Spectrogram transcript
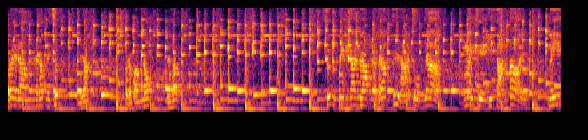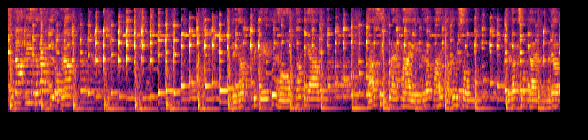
ไร่รำนะครับในชุดนะครับระบำนกนะครับ ซึ่งเป็นการรำนะครับที่หาชมยากในเขตอีสานใต้ มีคณะนี้คณะเดียวครับ นี่ครับลิเกกล้วยหอมครับพยายามหาสิ่งแปลกใหม่นะครับมาให้กับท่านผู้ชมได้รับชมกันนะครับ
